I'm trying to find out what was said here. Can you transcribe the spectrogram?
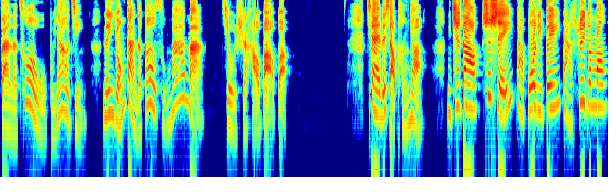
犯了错误不要紧，能勇敢的告诉妈妈就是好宝宝。”亲爱的小朋友，你知道是谁把玻璃杯打碎的吗？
